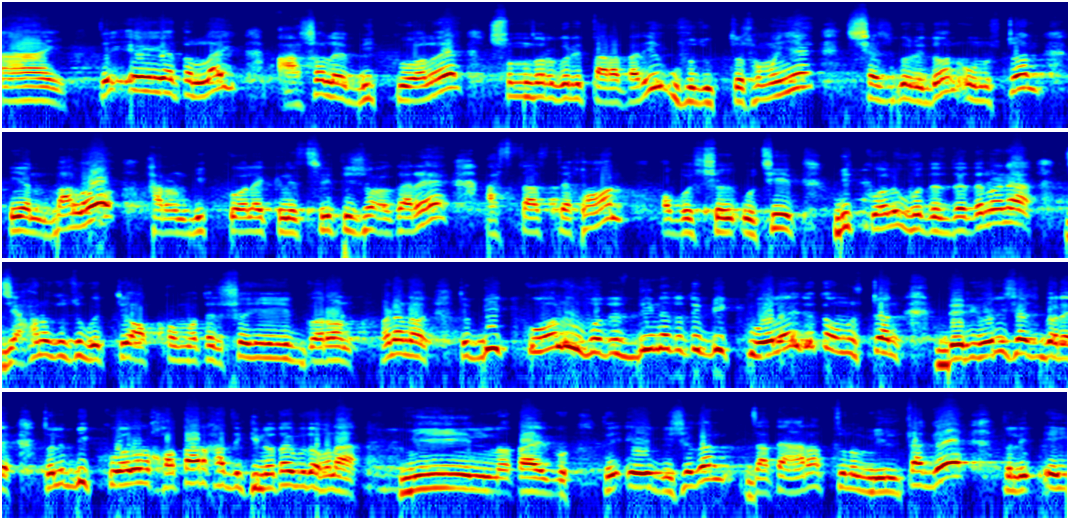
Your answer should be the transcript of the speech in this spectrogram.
নাই। তো এই এত লাই আসলে বিক্ষু হলে সুন্দর করে তাড়াতাড়ি উপযুক্ত সময়ে শেষ করে দেন অনুষ্ঠান ইয়ান ভালো, কারণ বিক্ষু হলে কিন্তু স্মৃতি সহকারে আস্তে আস্তে হন অবশ্যই উচিত। বিক্ষু হলে উপদেশ দিতে নয় না যেখানে কিছু করতে অপ্রমতের সহিত গরণ মানে নয়? তো বিক্ষু হলে উপদেশ দিনে যদি বিক্ষু হলে যদি অনুষ্ঠান দেরি করে শেষ করে, তাহলে বিক্ষু হলের হতার কাজে কি নতাইব তখন না? মিল নতাইব। তো এই বিষয়গান যাতে আর কোনো মিল থাকে, তাহলে এই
